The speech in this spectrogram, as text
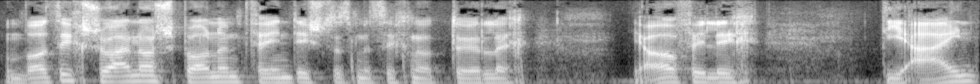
Und was ich schon auch noch spannend finde, ist, dass man sich natürlich, ja, vielleicht die eine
